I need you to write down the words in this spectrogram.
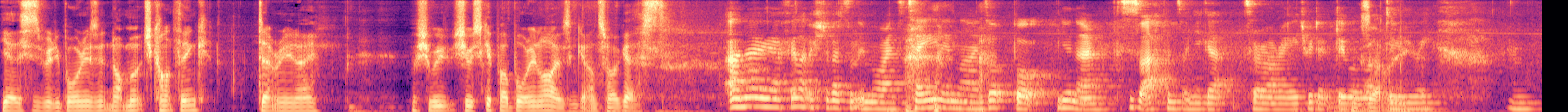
yeah, this is really boring, isn't it? Not much. Can't think. Don't really know. Should we should we skip our boring lives and get on to our guest? I know, yeah, I feel like we should have had something more entertaining lined up, but you know, this is what happens when you get to our age. We don't do a Exactly. lot, do we? Um,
